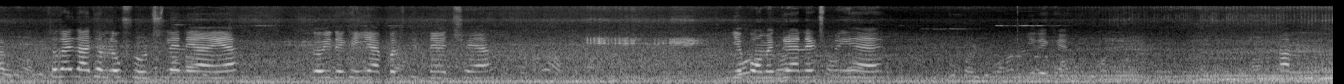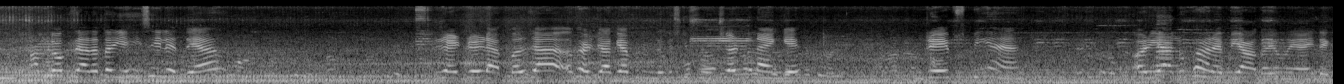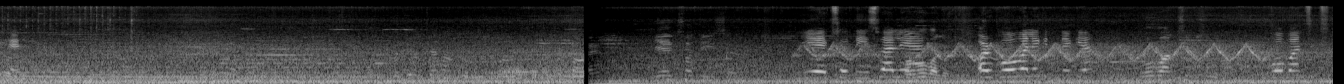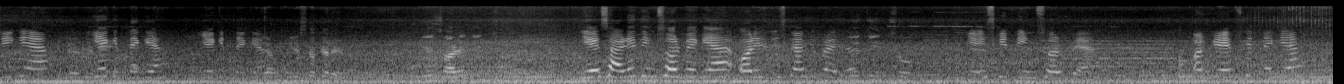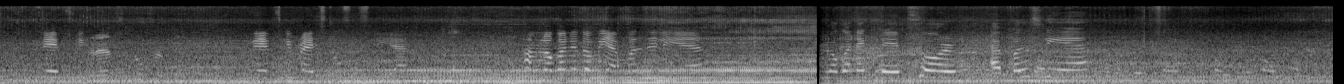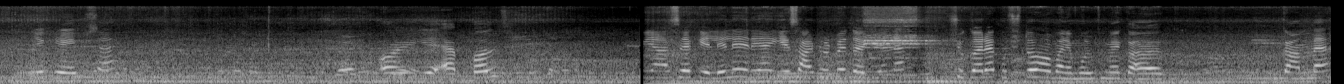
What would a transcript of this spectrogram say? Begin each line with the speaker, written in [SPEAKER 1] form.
[SPEAKER 1] With तो guys आज हम लोग फ्रूट्स लेने आए हैं। तो ये देखें, ये एप्पल्स कितने अच्छे हैं। ये पोमेग्रेनेट्स भी हैं। ये देखें। हम हम लोग ज़्यादातर यहीं से ही लेते हैं। रेड रेड एप्पल जा घर जाके अब हम लोग इसकी फ्रूट चाट बनाएँगे। ग्रेप्स भी हैं। और ये आलू बुखारे भी आ गए हुए हैं, ये देखें।
[SPEAKER 2] 130 है।
[SPEAKER 1] ये 130 वाले हैं। और वो वाले कितने के हैं?
[SPEAKER 2] वो 160
[SPEAKER 1] वो 160 के हैं। ये कितने के हैं? ये कितने के हैं?
[SPEAKER 2] ये इसका क्या रेट ये साढ़े तीन सौ।
[SPEAKER 1] ये साढ़े तीन सौ रुपये के हैं। और इस, इसका क्या प्राइस है?
[SPEAKER 2] ये तीन सौ।
[SPEAKER 1] ये इसकी तीन सौ रुपये है। और ग्रेप्स कितने के हैं? ग्रेप्स की
[SPEAKER 2] ग्रेप्स टू फिफ्टी
[SPEAKER 1] ग्रेप्स की प्राइस टू फिफ्टी है। हम लोगों ने तो अभी एप्पल ही लिए हैं। हम लोगों ने ग्रेप्स और एप्पल्स लिए हैं। ये ग्रेप्स हैं। और ये एप्पल्स यहाँ से अकेले ले रहे हैं। ये साठ रुपये दर्जन है। शुक्र है कुछ तो हमारे मुल्क में का, काम है।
